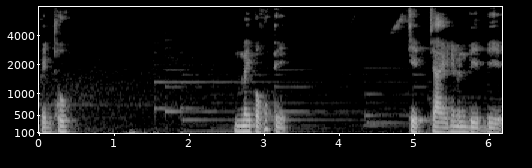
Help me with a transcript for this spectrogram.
เป็นทุกข์ ไม่ปกติ จิตใจนี่มันบีบบีบ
